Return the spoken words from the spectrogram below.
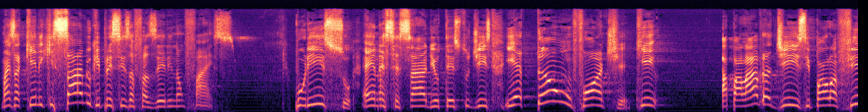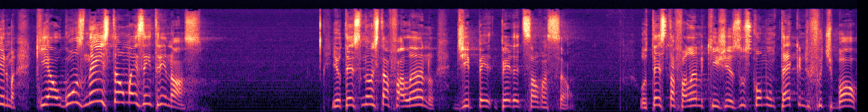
mas aquele que sabe o que precisa fazer e não faz. Por isso é necessário, e o texto diz, e é tão forte que a palavra diz, e Paulo afirma, que alguns nem estão mais entre nós. E o texto não está falando de perda de salvação. O texto está falando que Jesus, como um técnico de futebol,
